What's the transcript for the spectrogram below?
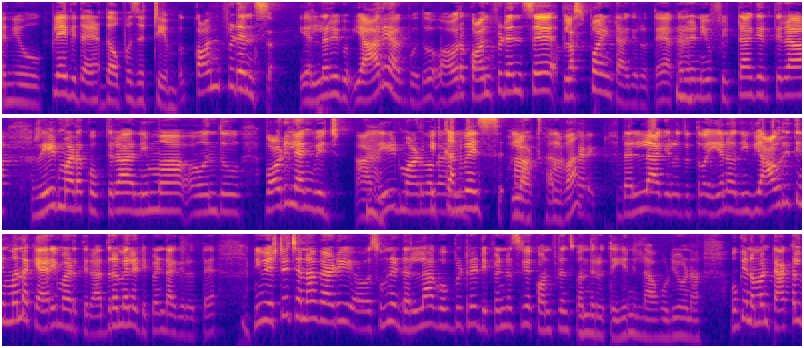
when you play with the opposite team confidence ಎಲ್ಲರಿಗೂ ಯಾರೇ ಆಗ್ಬೋದು ಅವರ ಕಾನ್ಫಿಡೆನ್ಸೇ ಪ್ಲಸ್ ಪಾಯಿಂಟ್ ಆಗಿರುತ್ತೆ. ಯಾಕಂದ್ರೆ ನೀವು ಫಿಟ್ ಆಗಿರ್ತೀರಾ ರೀಡ್ ಮಾಡಕ್ ಹೋಗ್ತೀರಾ ನಿಮ್ಮ ಒಂದು ಬಾಡಿ ಲ್ಯಾಂಗ್ವೇಜ್ ಆ ರೀಡ್ ಮಾಡುವಾಗ ಕನ್ವೇಸ್ ಲಾಟ್ ಅಲ್ವಾ? ಕರೆಕ್ಟ್ ಡಲ್ ಆಗಿರೋದು ಅಥವಾ ಏನೋ ನೀವು ಯಾವ ರೀತಿ ನಿಮ್ಮನ್ನ ಕ್ಯಾರಿ ಮಾಡ್ತೀರಾ ಅದ್ರ ಮೇಲೆ ಡಿಪೆಂಡ್ ಆಗಿರುತ್ತೆ. ನೀವು ಎಷ್ಟೇ ಚೆನ್ನಾಗಿ ಗಾಡಿ ಸುಮ್ಮನೆ ಡಲ್ ಆಗಿ ಹೋಗ್ಬಿಟ್ರೆ ಡಿಫೆಂಡರ್ಸ್ಗೆ ಕಾನ್ಫಿಡೆನ್ಸ್ ಬಂದಿರುತ್ತೆ. ಏನಿಲ್ಲ ಹೊಡಿಯೋಣ. ಓಕೆ ನಮ್ಮನ್ನ ಟ್ಯಾಕಲ್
